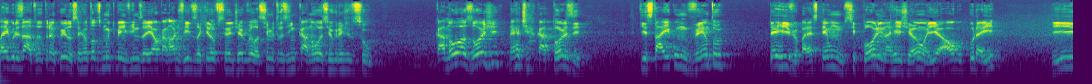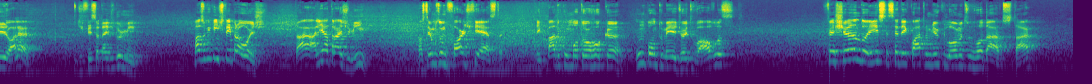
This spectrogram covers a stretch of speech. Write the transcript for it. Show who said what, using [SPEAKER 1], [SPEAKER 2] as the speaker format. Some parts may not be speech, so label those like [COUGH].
[SPEAKER 1] Fala aí, gurizada, tudo tranquilo? Sejam todos muito bem-vindos aí ao canal de vídeos aqui da oficina Diego Velocímetros em Canoas, Rio Grande do Sul. Canoas hoje, né, [LAUGHS] dia 14, que está aí com um vento terrível, parece ter um ciclone na região aí, algo por aí. E olha, difícil até de dormir. Mas o que a gente tem para hoje? Tá? Ali atrás de mim, nós temos um Ford Fiesta, equipado com motor Rocan 1.6 de 8 válvulas, Fechando aí 64 mil quilômetros rodados, tá?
